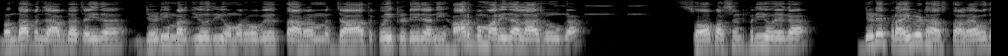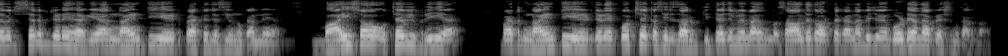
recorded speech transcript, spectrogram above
ਬੰਦਾ ਪੰਜਾਬ ਦਾ ਚਾਹੀਦਾ, ਜਿਹੜੀ ਮਰਜ਼ੀ ਉਹਦੀ ਉਮਰ ਹੋਵੇ, ਧਰਮ, ਜਾਤ, ਕੋਈ ਕ੍ਰਾਈਟੇਰੀਆ ਨਹੀਂ, ਹਰ ਬਿਮਾਰੀ ਦਾ ਇਲਾਜ ਹੋਊਗਾ। 100% ਫ੍ਰੀ ਹੋਏਗਾ। ਜਿਹੜੇ ਪ੍ਰਾਈਵੇਟ ਹਸਪਤਾਲ ਹੈ, ਉਹਦੇ ਵਿੱਚ ਸਿਰਫ ਜਿਹੜੇ ਹੈਗੇ ਆ 98 ਪੈਕੇਜ ਅਸੀਂ ਉਹਨੂੰ ਕਹਿੰਦੇ ਆ। 2200 ਉੱਥੇ ਵੀ ਫ੍ਰੀ ਹੈ ਬਟ 98 ਜਿਹੜੇ ਕੁਛ ਇੱਕ ਅਸੀਂ ਰਿਜ਼ਰਵ ਕੀਤੇ ਜਿਵੇਂ ਮੈਂ ਮਿਸਾਲ ਦੇ ਤੌਰ ਤੇ ਕਹਿੰਦਾ ਵੀ ਜਿਵੇਂ ਗੋਡਿਆਂ ਦਾ ਆਪਰੇਸ਼ਨ ਕਰਨਾ।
